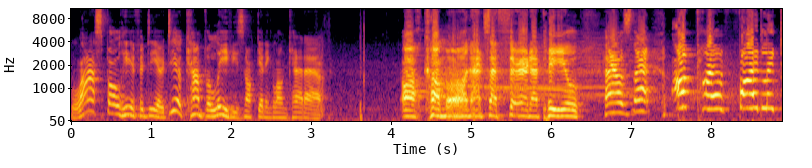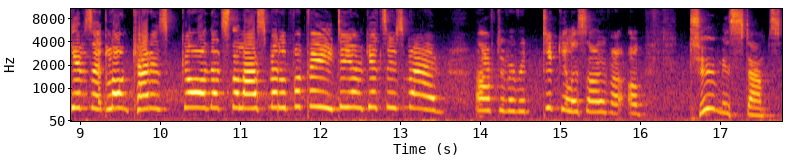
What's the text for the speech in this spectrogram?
Last ball here for Dio. Dio can't believe he's not getting Longcat out. Oh, come on, that's a third appeal. How's that? Umpire finally gives it. Longcat is gone. That's the last medal for B. Dio gets his man after a ridiculous over of two missed stumps,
